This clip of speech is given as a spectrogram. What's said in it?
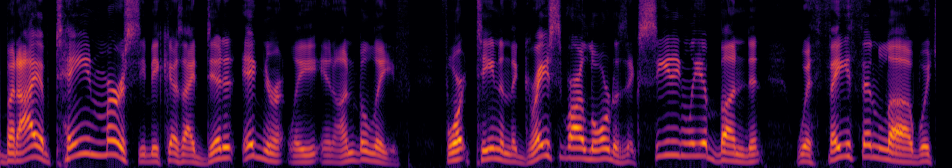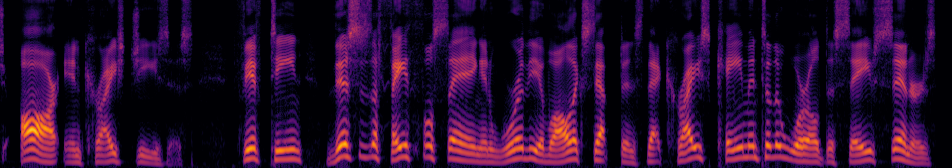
but I obtained mercy because I did it ignorantly in unbelief. 14 And the grace of our Lord was exceedingly abundant with faith and love which are in Christ Jesus. 15. This is a faithful saying and worthy of all acceptance that Christ came into the world to save sinners,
